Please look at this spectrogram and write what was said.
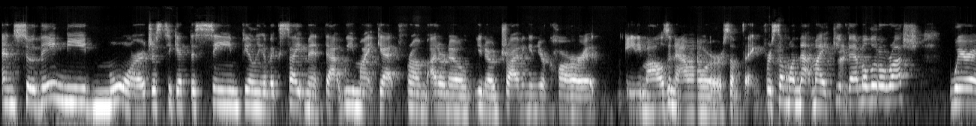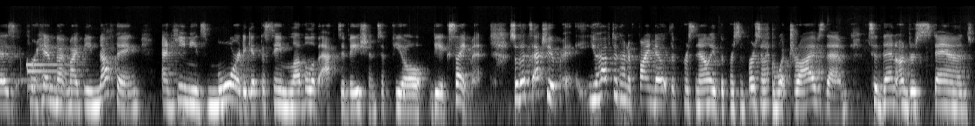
And so they need more just to get the same feeling of excitement that we might get from, I don't know, you know, driving in your car at 80 miles an hour or something. For someone that might give them a little rush, whereas for him that might be nothing and he needs more to get the same level of activation to feel the excitement. So that's actually you have to kind of find out the personality of the person first and what drives them to then understand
